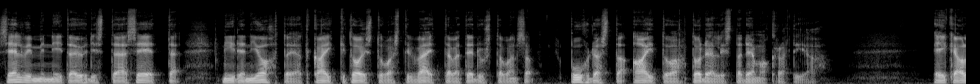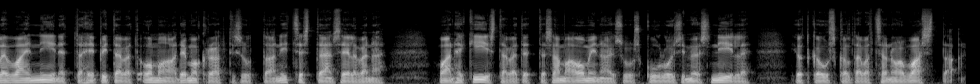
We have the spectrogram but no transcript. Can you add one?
Selvimmin niitä yhdistää se, että niiden johtajat kaikki toistuvasti väittävät edustavansa puhdasta, aitoa, todellista demokratiaa. Eikä ole vain niin, että he pitävät omaa demokraattisuuttaan itsestään selvänä, vaan he kiistävät, että sama ominaisuus kuuluisi myös niille, jotka uskaltavat sanoa vastaan.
